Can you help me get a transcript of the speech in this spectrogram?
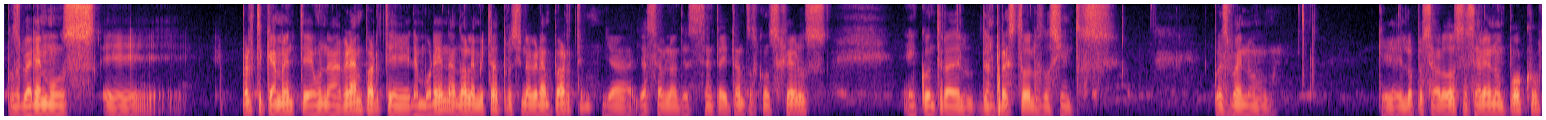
pues veremos eh, prácticamente una gran parte de Morena, no la mitad, pero sí una gran parte, ya, ya se hablan de sesenta y tantos consejeros en contra del, del resto de los 200 pues bueno, que López Obrador se serene un poco,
